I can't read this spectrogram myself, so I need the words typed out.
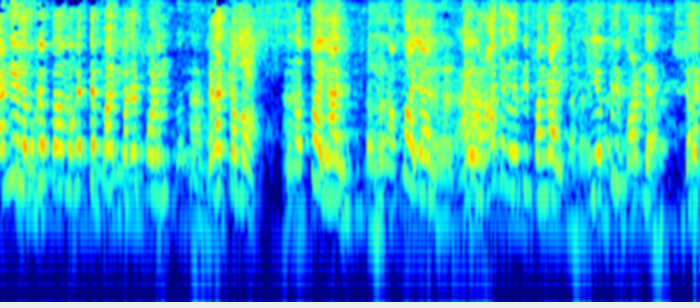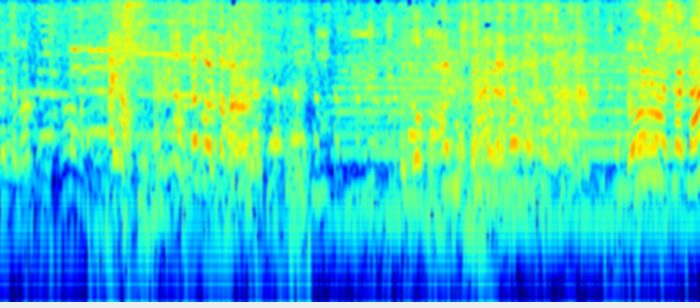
தண்ணியில முக முகத்தை பார்ப்பதை போலும் விளக்கமா? உங்க அப்பா யாரு? உங்க அம்மா யாரு? ஐயோ ராஜகள் எப்படி பங்காளி? நீ எப்படி பிறந்த? ஐயோ, விவரமா சொன்னா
